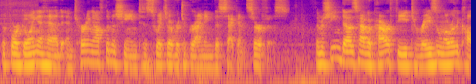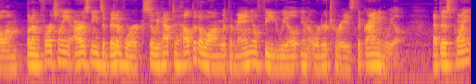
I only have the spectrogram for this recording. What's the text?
before going ahead and turning off the machine to switch over to grinding the second surface. The machine does have a power feed to raise and lower the column, but unfortunately ours needs a bit of work, so we have to help it along with the manual feed wheel in order to raise the grinding wheel. At this point,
